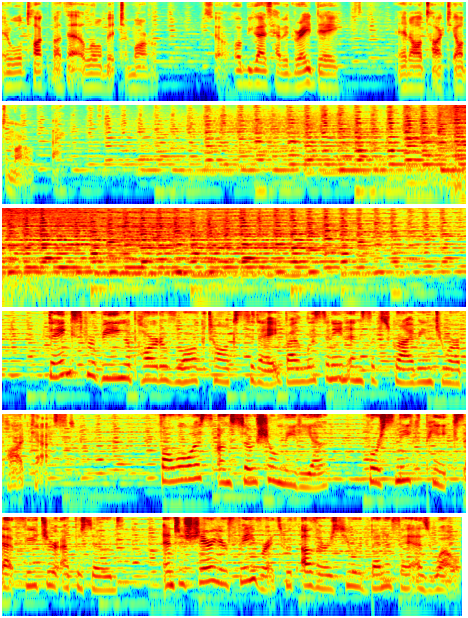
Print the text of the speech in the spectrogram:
And we'll talk about that a little bit tomorrow. So hope you guys have a great day, and I'll talk to y'all tomorrow. Bye. Being a part of Walk Talks today by listening and subscribing to our podcast. Follow us on social media for sneak peeks at future episodes and to share your favorites with others who would benefit as well.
